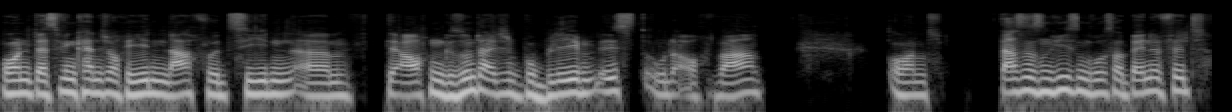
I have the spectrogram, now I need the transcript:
Und deswegen kann ich auch jeden nachvollziehen, ähm, der auch ein gesundheitliches Problem ist oder auch war. Und das ist ein riesengroßer Benefit.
